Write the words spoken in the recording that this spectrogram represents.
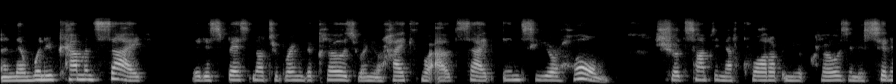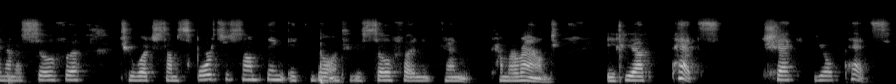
And then when you come inside, it is best not to bring the clothes when you're hiking or outside into your home. Should something have crawled up in your clothes and you're sitting on a sofa to watch some sports or something, it can go onto your sofa and it can come around. If you have pets, check your pets,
